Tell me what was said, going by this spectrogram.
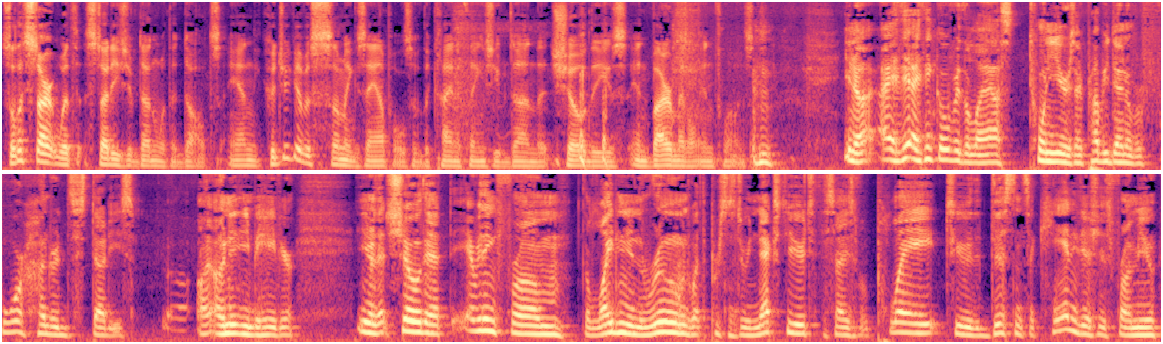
So let's start with studies you've done with adults. And could you give us some examples of the kind of things you've done that show these environmental influences? You know, I, th- I, think over the last 20 years, I've probably done over 400 studies on, on eating behavior you know, that show that everything from the lighting in the room and what the person's doing next to you to the size of a plate to the distance a candy dish is from you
